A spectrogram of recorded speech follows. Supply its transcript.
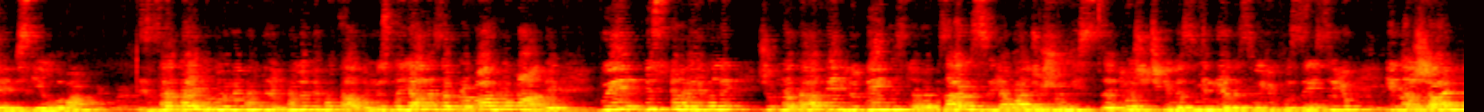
є міський голова. Згадайте, коли ви були депутатом, ми стояли за права громади. Ви відстоювали, щоб надати людині слово. Зараз я бачу, що міс- е, трошечки ви змінили свою позицію. І, на жаль,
